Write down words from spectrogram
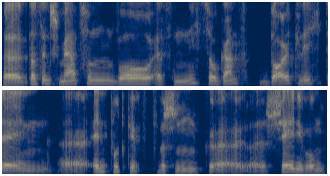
äh, das sind Schmerzen, wo es nicht so ganz deutlich den äh, Input gibt zwischen äh, Schädigung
